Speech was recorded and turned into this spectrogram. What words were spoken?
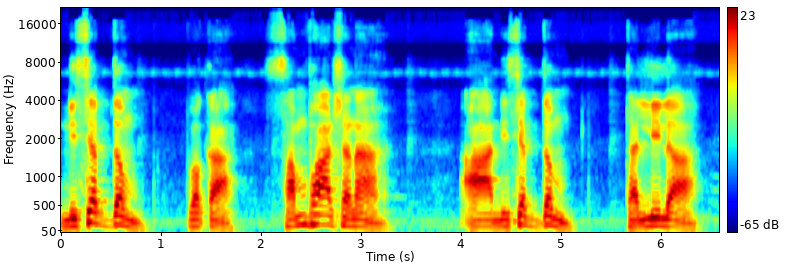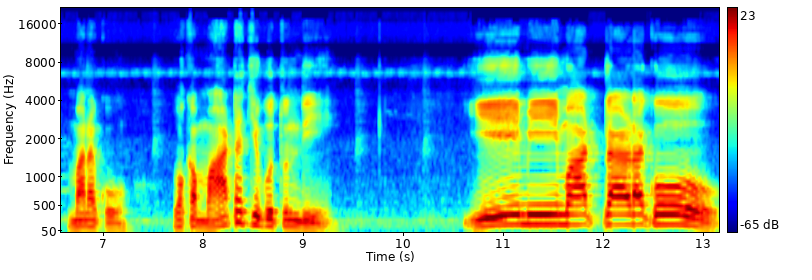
నిశ్శబ్దం ఒక సంభాషణ. ఆ నిశ్శబ్దం తల్లిలా మనకు ఒక మాట చెబుతుంది. ఏమీ మాట్లాడకు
